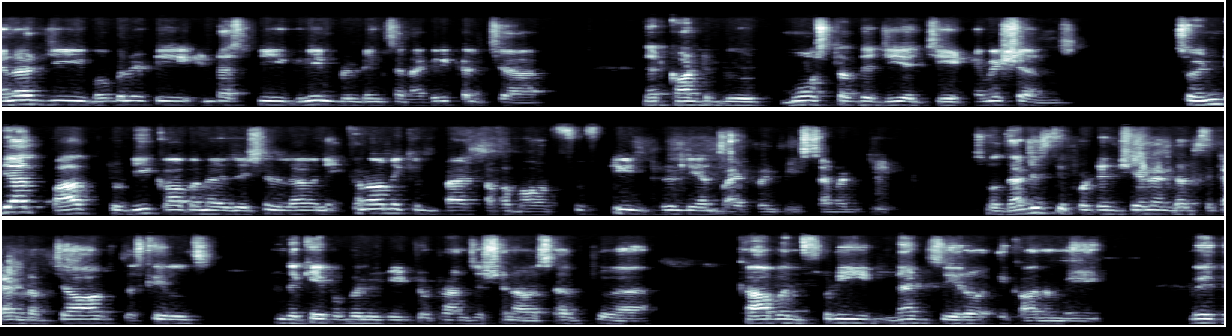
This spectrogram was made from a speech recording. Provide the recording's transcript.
energy, mobility, industry, green buildings, and agriculture that contribute most of the GHG emissions. So India's path to decarbonization will have an economic impact of about 15 trillion by 2070. So that is the potential and that's the kind of jobs, the skills, and the capability to transition ourselves to a carbon-free net zero economy with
